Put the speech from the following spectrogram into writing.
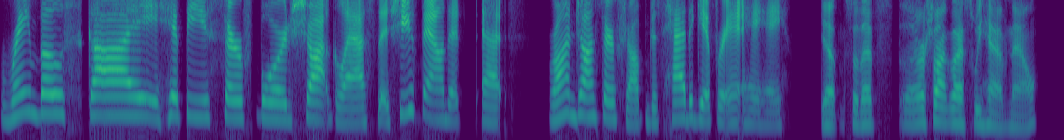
rainbow sky hippie surfboard shot glass that she found at, at Ron Jon Surf Shop and just had to get for Aunt Hey Hey. Yep. So that's our shot glass we have now.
